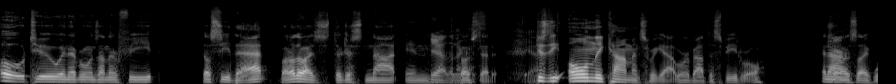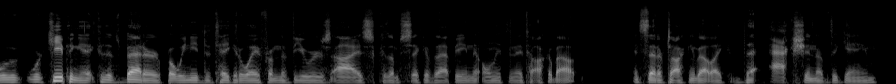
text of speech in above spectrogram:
2 and everyone's on their feet, they'll see that. But otherwise, they're just not in Yeah, gonna post edit. yeah. Because the only comments we got were about the speed roll. And I was like, well, we're keeping it because it's better, but we need to take it away from the viewers' eyes because I'm sick of that being the only thing they talk about instead of talking about like the action of the game.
